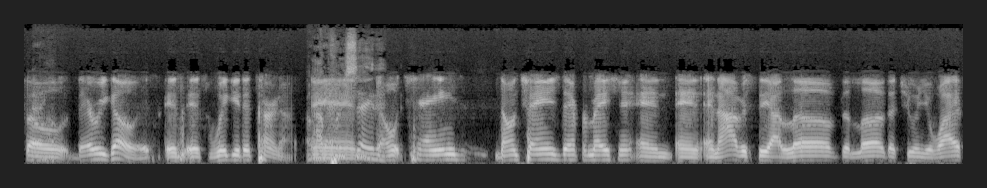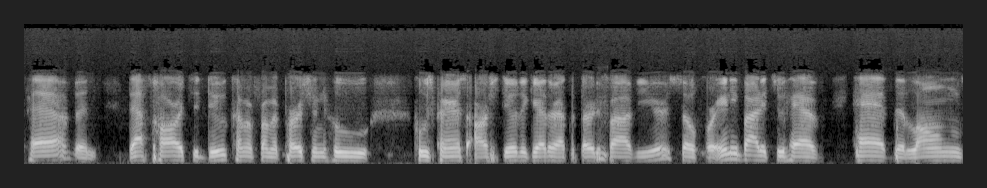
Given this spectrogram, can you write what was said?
So there we go. It's it's, it's Wiggy the turn up. I and appreciate it. Don't change. Don't change the information. And and and obviously, I love the love that you and your wife have, and that's hard to do coming from a person who whose parents are still together after 35 years. So for anybody to have had the long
